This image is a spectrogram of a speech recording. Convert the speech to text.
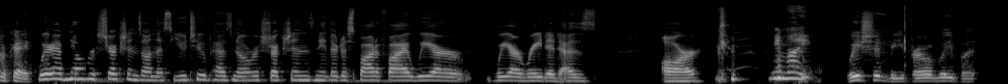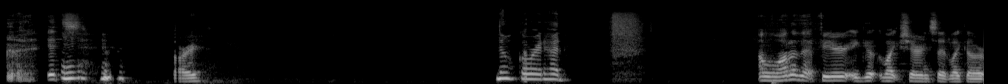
okay. We have no restrictions on this. YouTube has no restrictions, neither does Spotify. We are we are rated as are. We might. We should be probably, but it's sorry. No, go right ahead. A lot of that fear, like Sharon said, like a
